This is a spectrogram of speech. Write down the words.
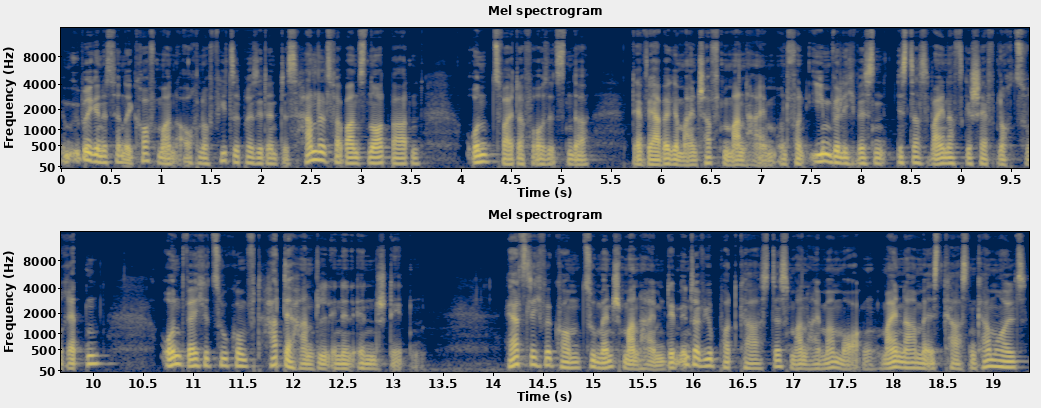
Im Übrigen ist Hendrik Hoffmann auch noch Vizepräsident des Handelsverbands Nordbaden und zweiter Vorsitzender der Werbegemeinschaft Mannheim. Und von ihm will ich wissen, ist das Weihnachtsgeschäft noch zu retten? Und welche Zukunft hat der Handel in den Innenstädten? Herzlich willkommen zu Mensch Mannheim, dem Interview-Podcast des Mannheimer Morgen. Mein Name ist Carsten Kamholz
